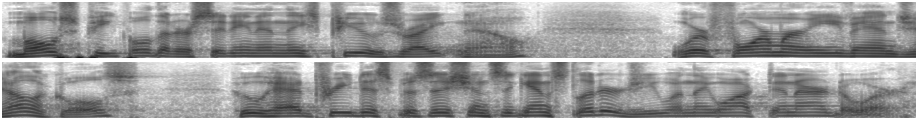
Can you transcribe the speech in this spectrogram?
Most people that are sitting in these pews right now were former evangelicals who had predispositions against liturgy when they walked in our door.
